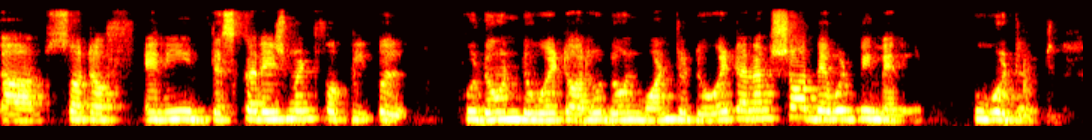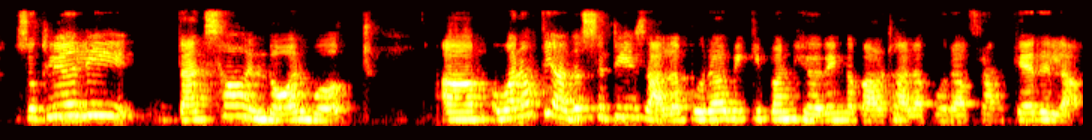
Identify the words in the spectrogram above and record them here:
uh, sort of any discouragement for people who don't do it or who don't want to do it and I'm sure there would be many who wouldn't so clearly that's how Indore worked uh, one of the other cities, Alappuzha, we keep on hearing about Alappuzha from Kerala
